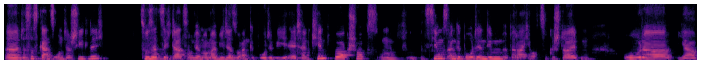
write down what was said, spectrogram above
Äh, das ist ganz unterschiedlich. Zusätzlich dazu haben wir immer mal wieder so Angebote wie Eltern-Kind-Workshops, um Beziehungsangebote in dem Bereich auch zu gestalten. Oder ja,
